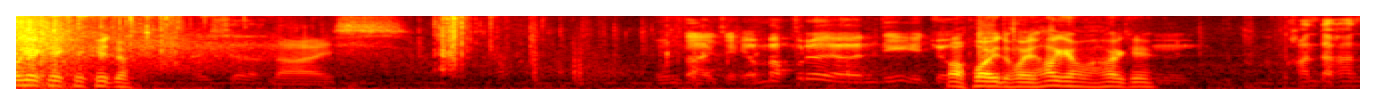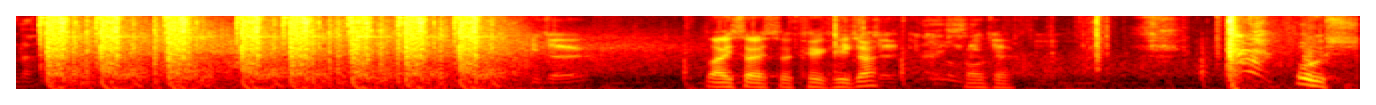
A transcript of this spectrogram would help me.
오케이 오케이 오케이 오케이 나이스. 나이스. 온다 이제. 연막 뿌려야 하는데 이쪽. 아 보인다 보인다. 확인 확인. 음, 간다 간다. 기절. 나이스 나이스. 오케이 기자 기절 오케이. 기절. 음. 오이씨.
